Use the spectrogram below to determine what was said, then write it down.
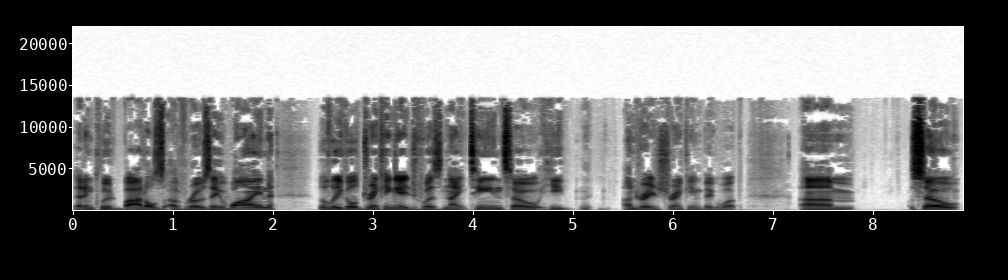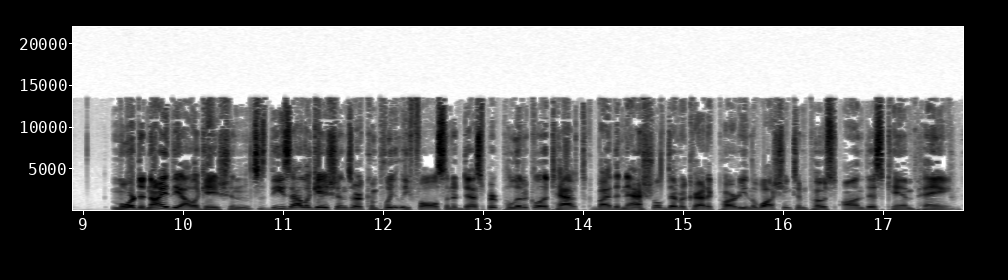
that include bottles of rose wine. The legal drinking age was 19, so he underage drinking, big whoop. Um, so Moore denied the allegations. These allegations are completely false and a desperate political attack by the National Democratic Party and the Washington Post on this campaign.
